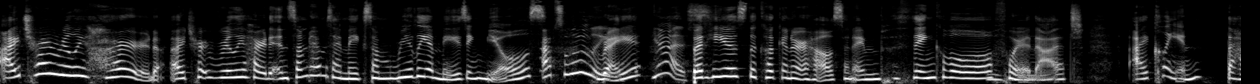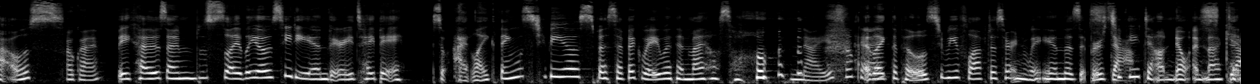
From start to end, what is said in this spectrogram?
I try really hard. I try really hard, and sometimes I make some really amazing meals. Absolutely. Right? Yes. But he is the cook in our house, and I'm thankful for mm-hmm. that. I clean the house okay. because I'm slightly OCD and very type A. So I like things to be a specific way within my household. Nice. Okay. I like the pillows to be fluffed a certain way and the zippers to be down. No, I'm not Stop.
